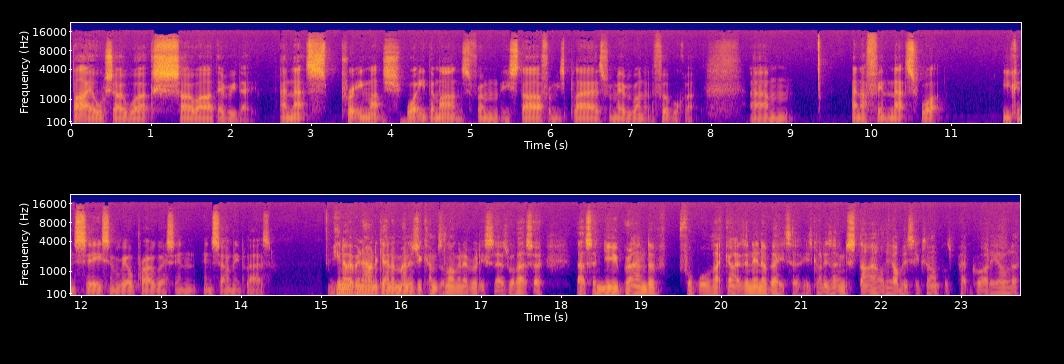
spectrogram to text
But I also work so hard every day, and that's pretty much what he demands from his staff, from his players, from everyone at the football club. Um, and I think that's what you can see some real progress in in so many players you know, every now and again, a manager comes along and everybody says, "Well, that's a that's a new brand of football. That guy's an innovator. He's got his own style." The obvious example is Pep Guardiola.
